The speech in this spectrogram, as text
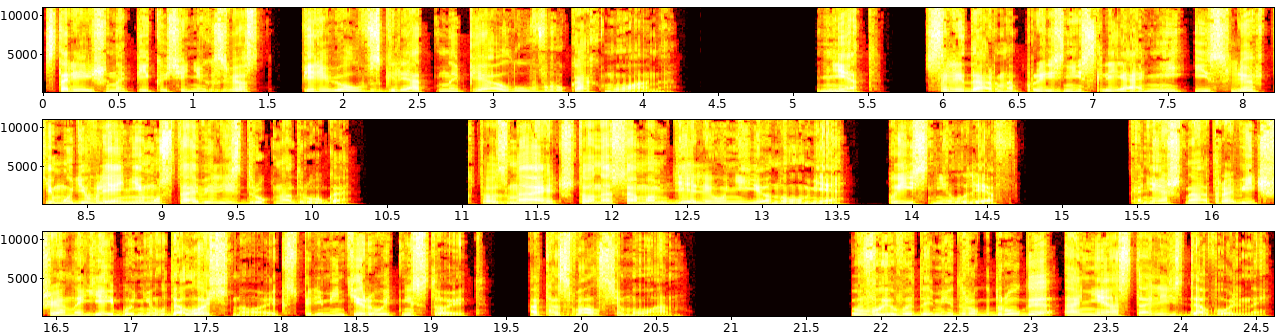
Старейшина пика синих звезд перевел взгляд на пиалу в руках Муана. «Нет», Солидарно произнесли они и с легким удивлением уставились друг на друга. «Кто знает, что на самом деле у нее на уме», — пояснил Лев. «Конечно, отравить Шена ей бы не удалось, но экспериментировать не стоит», — отозвался Муан. Выводами друг друга они остались довольны.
